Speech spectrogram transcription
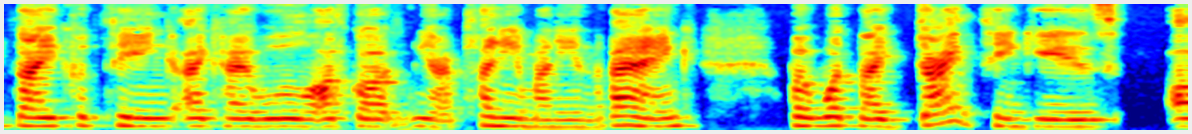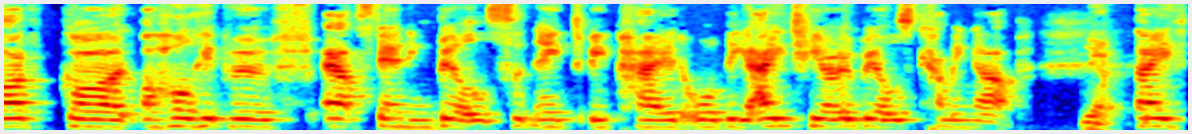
they could think, okay, well, I've got you know plenty of money in the bank, but what they don't think is I've got a whole heap of outstanding bills that need to be paid, or the ATO bills coming up. Yeah. They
